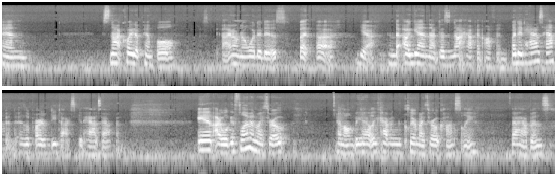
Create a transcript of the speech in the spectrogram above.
And it's not quite a pimple. I don't know what it is, but uh, yeah, and again, that does not happen often, but it has happened as a part of detox. It has happened. And I will get phlegm in my throat, and I'll be like having to clear my throat constantly. That happens.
